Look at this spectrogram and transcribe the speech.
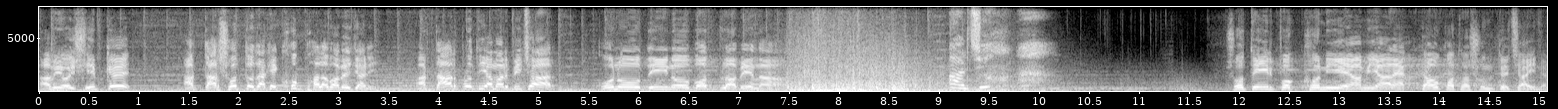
আমি ওই শিবকে আর তার সত্যতাকে খুব ভালোভাবে জানি। আর তার প্রতি আমার বিচার কোনো দিনও বদলাবে না। আর্য? সতীর পক্ষ নিয়ে আমি আর একটাও কথা শুনতে চাই না।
